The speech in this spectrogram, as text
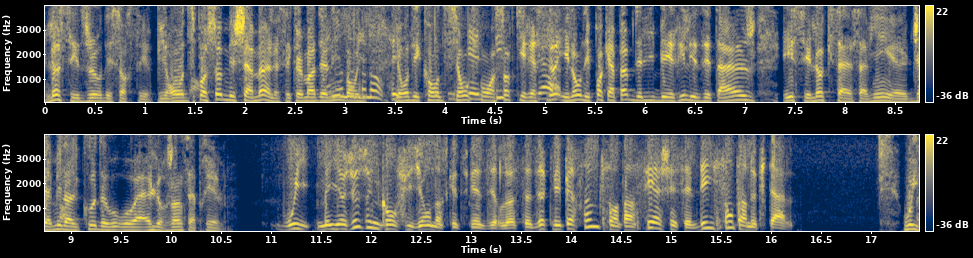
Là, c'est dur de sortir. Puis on dit pas ça méchamment. C'est qu'à un moment donné, bon, ils, ont des conditions qui font en sorte qu'ils restent là. Et là, on n'est pas capable de libérer les étages. Et c'est là que ça, ça vient euh, jammer dans le coude à l'urgence après. Oui, mais il y a juste une confusion dans ce que tu viens de dire là. C'est-à-dire que les personnes qui sont en CHSLD, ils sont en hôpital. Oui.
